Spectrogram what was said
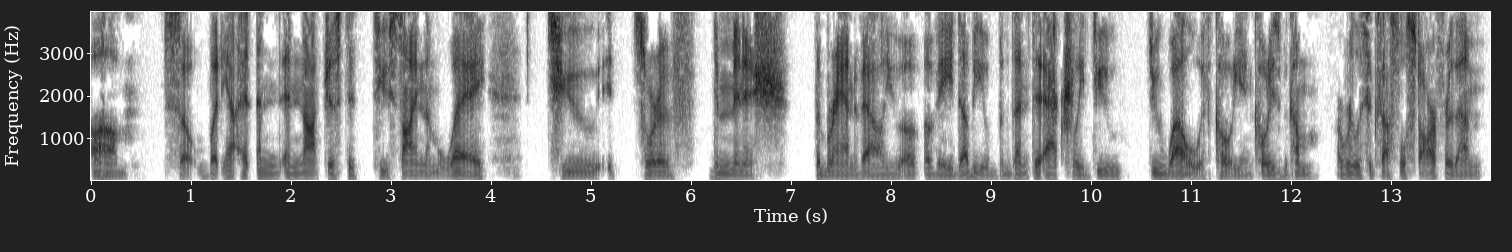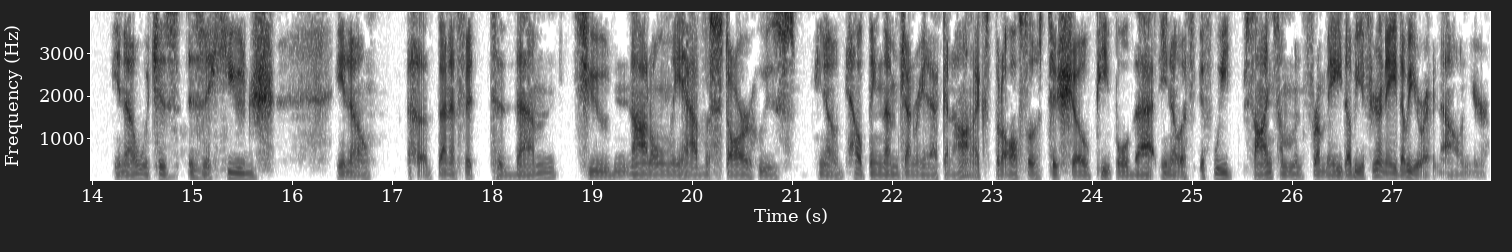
Um, so, but yeah, and, and not just to, to sign them away to sort of diminish the brand value of, of AEW, but then to actually do, do well with Cody and Cody's become a really successful star for them, you know, which is, is a huge, you know, uh, benefit to them to not only have a star who's you know, helping them generate economics, but also to show people that, you know, if, if we sign someone from AEW, if you're in AEW right now and you're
